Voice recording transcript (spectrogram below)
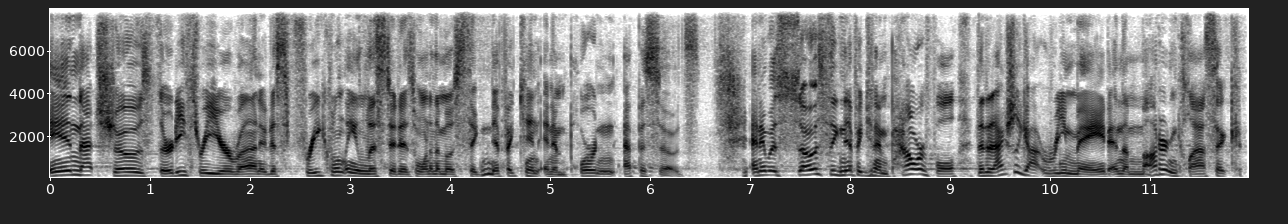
In that show's 33 year run, it is frequently listed as one of the most significant and important episodes. And it was so significant and powerful that it actually got remade in the modern classic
